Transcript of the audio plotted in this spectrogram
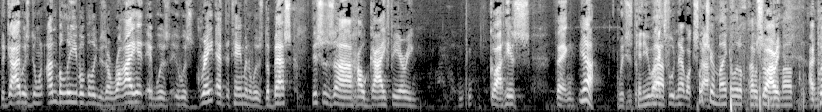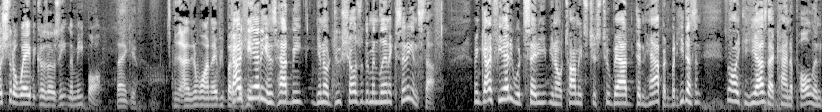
The guy was doing unbelievable. He was a riot. It was it was great entertainment. It was the best. This is uh, how Guy Fieri got his thing. yeah. Which is the Can you, next uh, Food Network put your mic a little closer I'm to sorry. your mouth? I pushed it away because I was eating the meatball. Thank you. And I didn't want everybody. Guy to hear- Fieri has had me, you know, do shows with him in Atlantic City and stuff. I mean, Guy Fieri would say, to you you know, Tommy, it's just too bad it didn't happen. But he doesn't. It's not like he has that kind of pull. And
